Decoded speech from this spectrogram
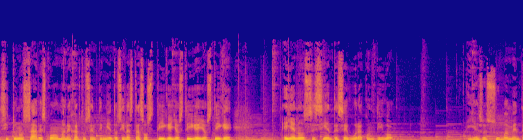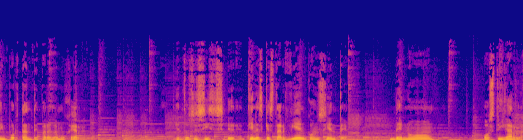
Si tú no sabes cómo manejar tus sentimientos y la estás hostigue y hostigue y hostigue, ella no se siente segura contigo. Y eso es sumamente importante para la mujer. Entonces si eh, tienes que estar bien consciente de no hostigarla.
